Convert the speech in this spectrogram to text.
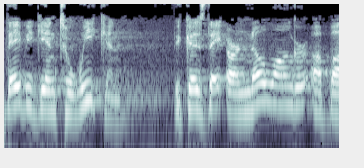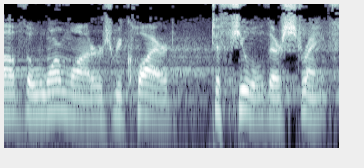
they begin to weaken because they are no longer above the warm waters required to fuel their strength.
